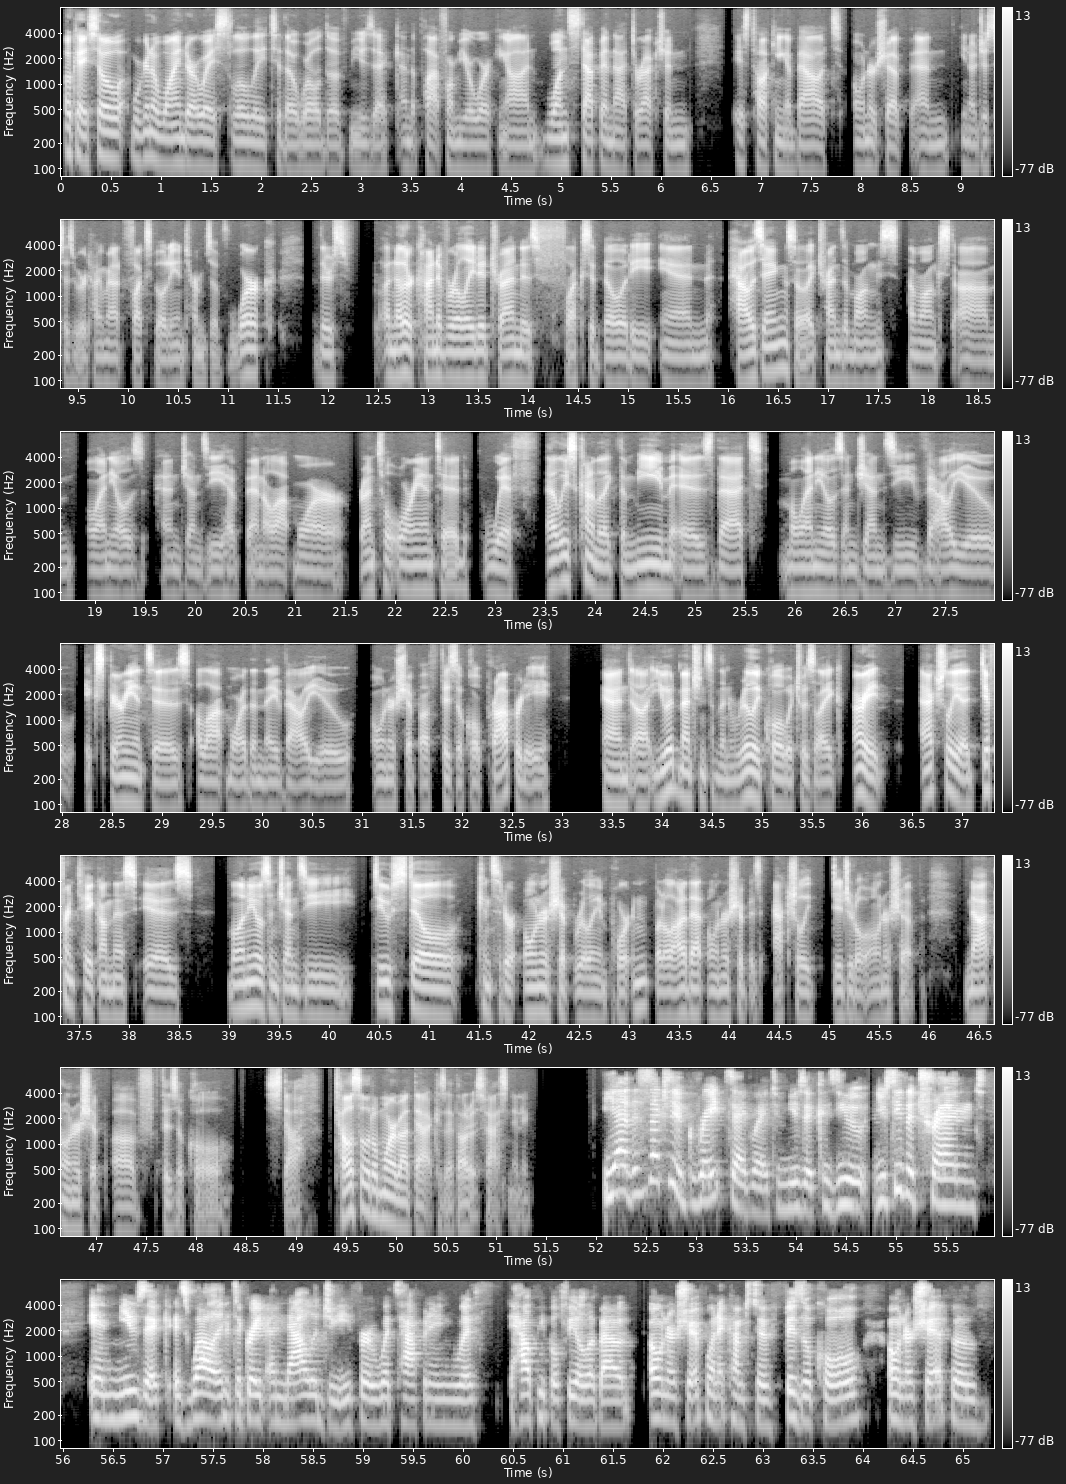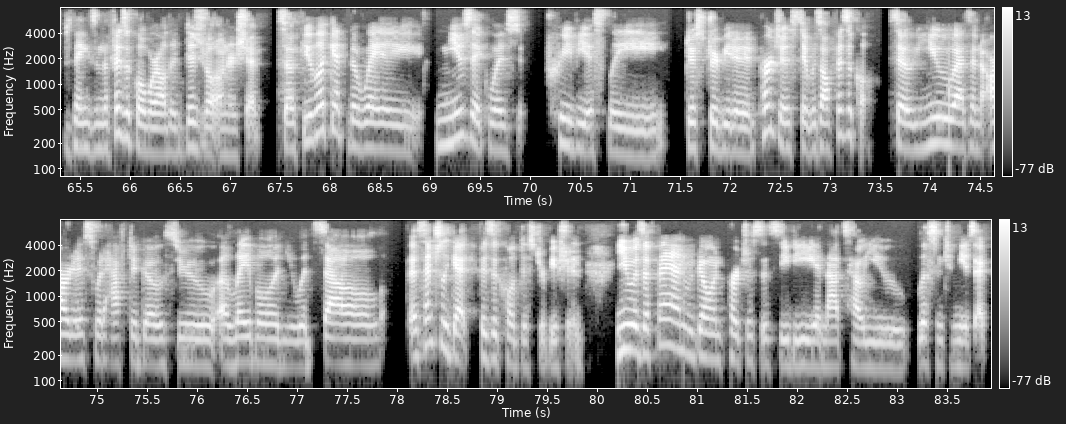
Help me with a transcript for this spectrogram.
Okay, so we're going to wind our way slowly to the world of music and the platform you're working on. One step in that direction is talking about ownership and, you know, just as we were talking about flexibility in terms of work, there's Another kind of related trend is flexibility in housing. So, like trends amongst amongst um, millennials and Gen Z have been a lot more rental oriented. With at least kind of like the meme is that millennials and Gen Z value experiences a lot more than they value ownership of physical property. And uh, you had mentioned something really cool, which was like, all right, actually, a different take on this is millennials and Gen Z do still consider ownership really important, but a lot of that ownership is actually digital ownership, not ownership of physical stuff. Tell us a little more about that because I thought it was fascinating. Yeah, this is actually a great segue to music because you you see the trend in music as well and it's a great analogy for what's happening with how people feel about ownership when it comes to physical ownership of things in the physical world and digital ownership. So if you look at the way music was previously distributed and purchased, it was all physical. So you as an artist would have to go through a label and you would sell essentially get physical distribution. You as a fan would go and purchase a CD and that's how you listen to music.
